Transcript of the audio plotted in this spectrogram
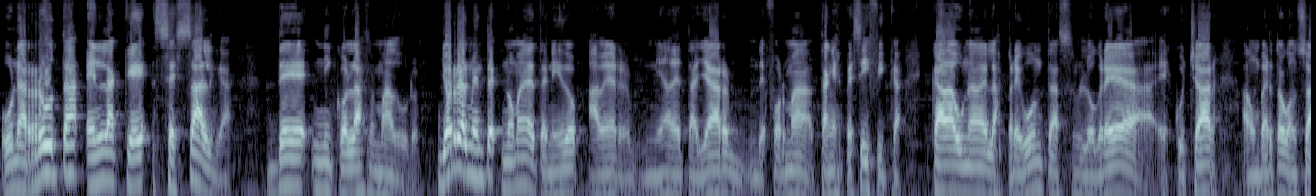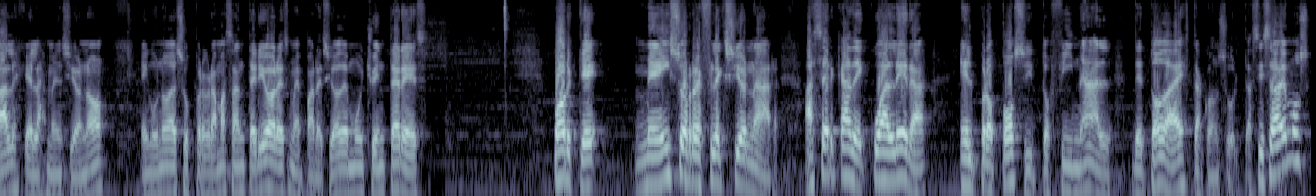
una ruta en la que se salga de Nicolás Maduro. Yo realmente no me he detenido a ver ni a detallar de forma tan específica cada una de las preguntas. Logré escuchar a Humberto González que las mencionó en uno de sus programas anteriores, me pareció de mucho interés porque me hizo reflexionar acerca de cuál era el propósito final de toda esta consulta. Si sabemos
